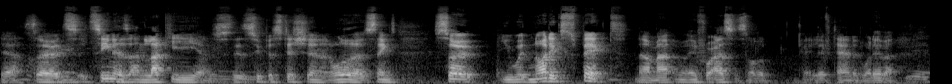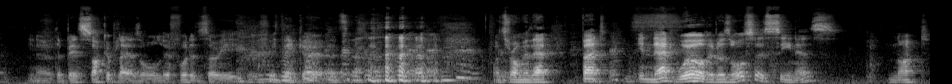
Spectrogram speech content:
Yeah, same with us, yeah. Yeah, so it's, it's seen as unlucky and there's superstition and all of those things. So you would not expect, now for us it's not a, okay, left handed, whatever. Yeah. You know, the best soccer players are all left footed, so we, we think, oh, that's, what's wrong with that? But in that world, it was also seen as not,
